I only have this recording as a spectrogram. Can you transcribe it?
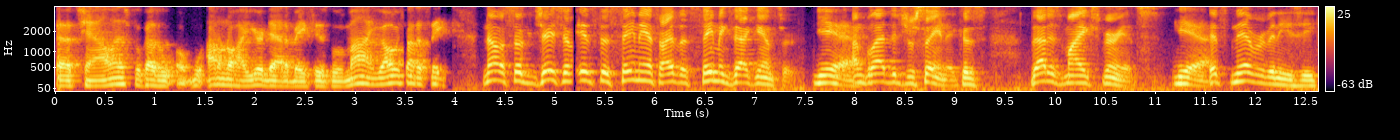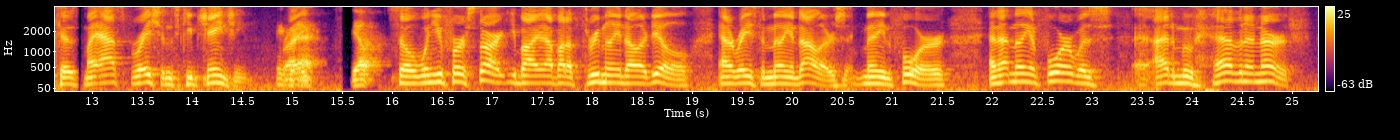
a challenge because I don't know how your database is, but mine, you always try to say. No, so Jason, it's the same answer. I have the same exact answer. Yeah. I'm glad that you're saying it because that is my experience. Yeah. It's never been easy because my aspirations keep changing. Exactly. Right. Yep. So when you first start, you buy about a three million dollar deal, and I raised a million dollars, million four, and that million four was I had to move heaven and earth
